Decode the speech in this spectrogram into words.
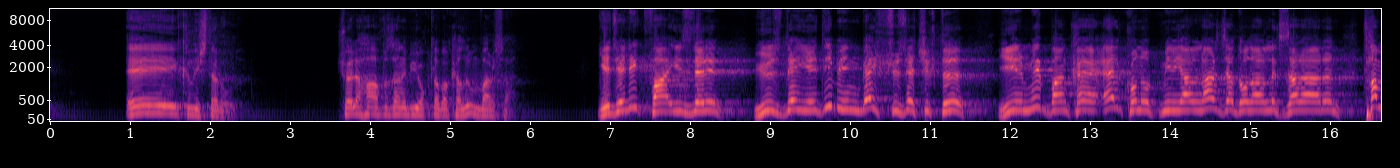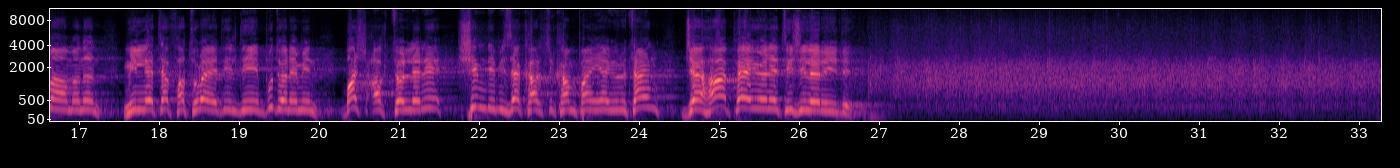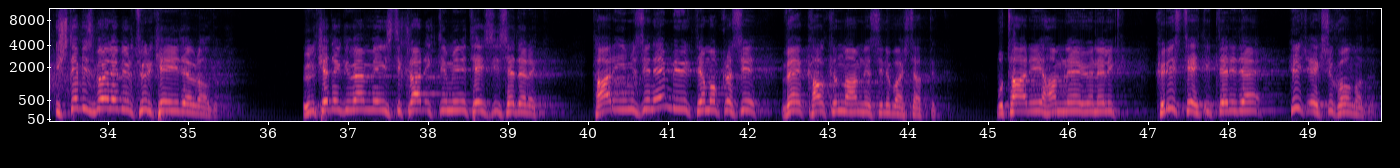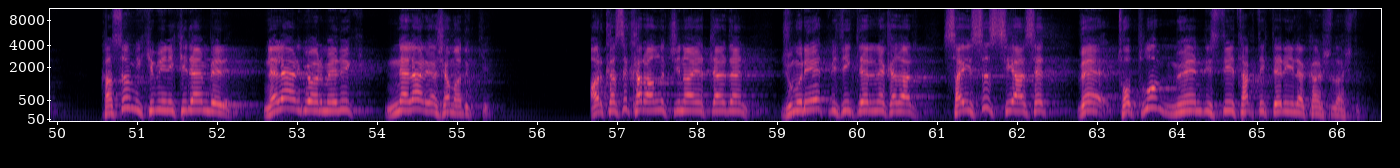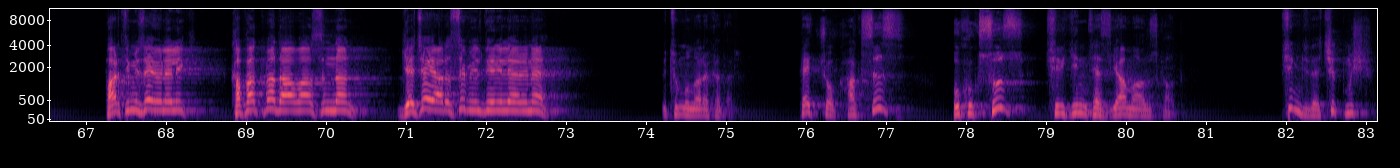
ey Kılıçdaroğlu şöyle hafızanı bir yokla bakalım varsa. Gecelik faizlerin yüzde yedi bin beş yüze çıktığı 20 bankaya el konup milyarlarca dolarlık zararın tamamının millete fatura edildiği bu dönemin baş aktörleri şimdi bize karşı kampanya yürüten CHP yöneticileriydi. İşte biz böyle bir Türkiye'yi devraldık. Ülkede güven ve istikrar iklimini tesis ederek tarihimizin en büyük demokrasi ve kalkınma hamlesini başlattık. Bu tarihi hamleye yönelik kriz tehditleri de hiç eksik olmadı. Kasım 2002'den beri neler görmedik, neler yaşamadık ki. Arkası karanlık cinayetlerden Cumhuriyet mitinglerine kadar sayısız siyaset ve toplum mühendisliği taktikleriyle karşılaştık. Partimize yönelik kapatma davasından gece yarısı bildirilerine bütün bunlara kadar pek çok haksız, hukuksuz, çirkin tezgaha maruz kaldık. Şimdi de çıkmış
